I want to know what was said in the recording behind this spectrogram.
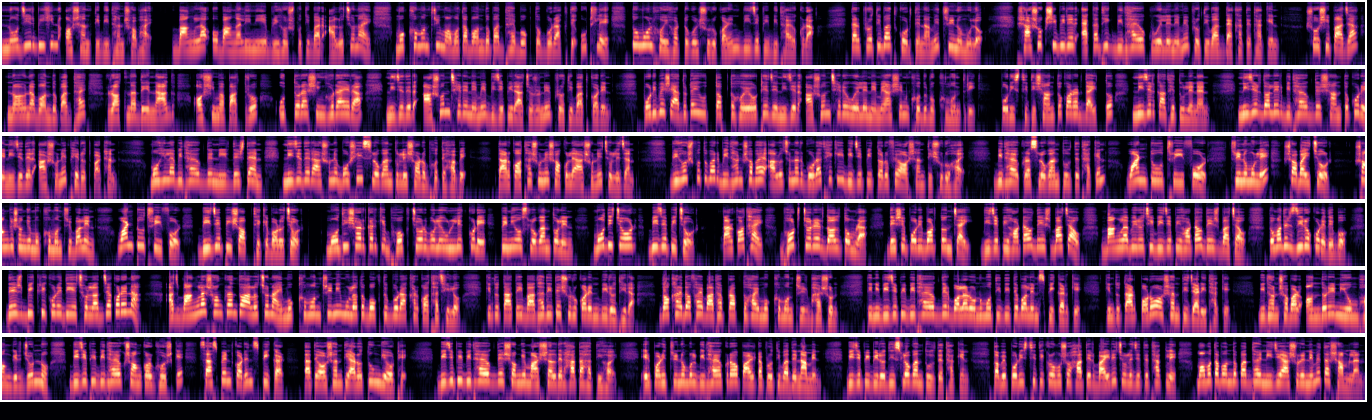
নজিরবিহীন অশান্তি বিধানসভায়। বাংলা ও বাঙালি নিয়ে বৃহস্পতিবার আলোচনায় মুখ্যমন্ত্রী মমতা বন্দ্যোপাধ্যায় বক্তব্য রাখতে উঠলে তুমুল হৈহট্টগোল শুরু করেন বিজেপি বিধায়করা। তার প্রতিবাদ করতে নামে তৃণমূলও। শাসক শিবিরের একাধিক বিধায়ক ওয়েলে নেমে প্রতিবাদ দেখাতে থাকেন। শশী পাজা, নয়না বন্দ্যোপাধ্যায়, রত্না দে নাগ, অসীমা পাত্র, উত্তরা সিংহরায়েরা নিজেদের আসন ছেড়ে নেমে বিজেপির আচরণের প্রতিবাদ করেন। পরিবেশ এতটাই উত্তপ্ত হয়ে ওঠে যে নিজের আসন ছেড়ে ওয়েলে নেমে আসেন খোদ মুখ্যমন্ত্রী। পরিস্থিতি শান্ত করার দায়িত্ব নিজের কাঁধে তুলে নেন। নিজের দলের বিধায়কদের শান্ত করে নিজেদের আসনে ফেরত পাঠান। মহিলা বিধায়কদের নির্দেশ দেন, নিজেদের আসনে বসেই স্লোগান তুলে সরব হতে হবে। তার কথা শুনে সকলে আসনে চলে যান। বৃহস্পতিবার বিধানসভায় আলোচনার গোড়া থেকেই বিজেপির তরফে অশান্তি শুরু হয়। বিধায়করা স্লোগান তুলতে থাকেন, ওয়ান, টু, থ্রি, ফোর। তৃণমূলে সবাই চোর। সঙ্গে সঙ্গে মুখ্যমন্ত্রী বলেন, one, two, three, four. BJP সব থেকে বড় চোর। মোদী সরকারকে ভোগ চোর বলে উল্লেখ করে তিনিও স্লোগান তোলেন, মোদি চোর, বিজেপি চোর। তার কথায়, ভোট চোরের দল তোমরা, দেশে পরিবর্তন চাই, বিজেপি হটাও দেশ বাঁচাও, বাংলা বিরোধী বিজেপি হটাও দেশ বাঁচাও, তোমাদের জিরো করে দেব, দেশ বিক্রি করে দিয়েছ লজ্জা করে না? আজ বাংলা সংক্রান্ত আলোচনায় মুখ্যমন্ত্রীনি মূলত বক্তব্য রাখার কথা ছিল, কিন্তু তাতেই বাধা দিতে শুরু করেন বিরোধীরা। দফায় দফায় বাধাপ্রাপ্ত হয় মুখ্যমন্ত্রীর ভাষণ। তিনি বিজেপি বিধায়কদের বলার অনুমতি দিতে বলেন স্পিকারকে, কিন্তু তারপরও অশান্তি জারি থাকে। বিধানসভার অন্দরে নিয়মভঙ্গের জন্য বিজেপি বিধায়ক শঙ্কর ঘোষকে সাসপেন্ড করেন স্পিকার, তাতে অশান্তি আরও তুঙ্গে ওঠে। বিজেপি বিধায়কদের সঙ্গে মার্শালদের হাতাহাতি হয়। এরপরই তৃণমূল বিধায়করাও পাল্টা প্রতিবাদে নামেন। বিজেপি বিরোধী স্লোগান তুলতে থাকেন। তবে পরিস্থিতি ক্রমশ হাতের বাইরে চলে যেতে থাকলে মমতা বন্দ্যোপাধ্যায় নিজে আসরে নেমে তা সামলান।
